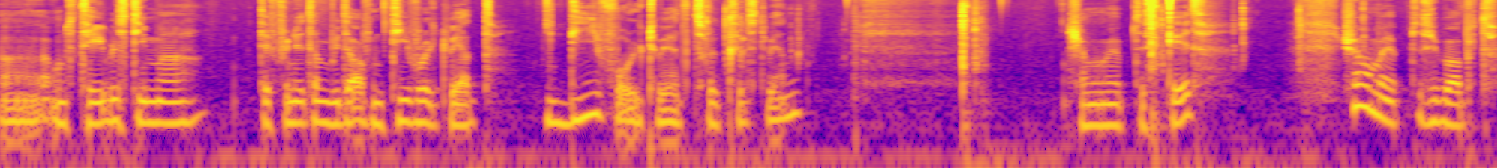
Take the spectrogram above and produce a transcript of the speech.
äh, und Tables, die wir definiert haben, wieder auf den Default-Wert Default-Wert zurückgesetzt werden. Schauen wir mal, ob das geht. Schauen wir mal, ob das überhaupt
